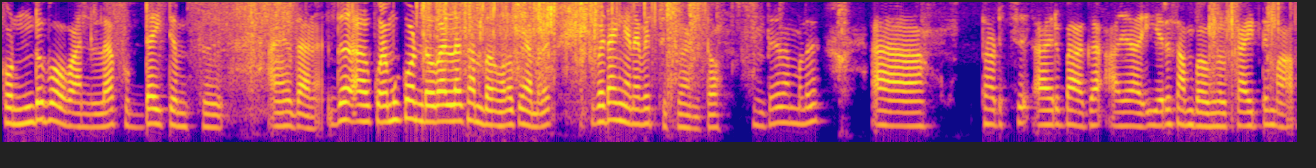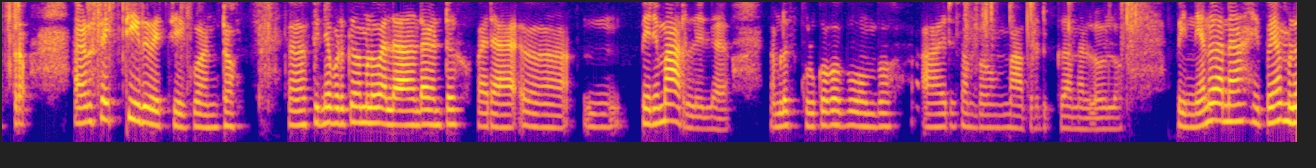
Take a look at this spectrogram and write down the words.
കൊണ്ടുപോകാനുള്ള ഫുഡ് ഐറ്റംസ് ഇതാണ്. ഇത് നമുക്ക് കൊണ്ടുപോകാനുള്ള സംഭവങ്ങളൊക്കെ നമ്മൾ ഇവിടെ ഇങ്ങനെ വെച്ചിരിക്കുകയാണ് കേട്ടോ ഇത് നമ്മൾ തുടച്ച് ആ ഒരു ഭാഗം ഈ ഒരു സംഭവങ്ങൾക്കായിട്ട് മാത്രം അങ്ങനെ സെറ്റ് ചെയ്ത് വെച്ചേക്കുവാണ് കേട്ടോ പിന്നെ ഇവിടേക്ക് നമ്മൾ വല്ലാണ്ട് അങ്ങോട്ട് വരാ പെരുമാറില്ലല്ലോ പെരുമാറില്ല നമ്മൾ സ്കൂൾക്കൊക്കെ പോകുമ്പോൾ ആ ഒരു സംഭവം മാത്രം എടുക്കുക എന്നുള്ളൂ പിന്നെയെന്ന് പറഞ്ഞാൽ ഇപ്പോൾ നമ്മൾ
